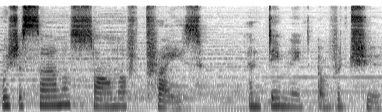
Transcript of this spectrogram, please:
when she a song of praise and deemed it a virtue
